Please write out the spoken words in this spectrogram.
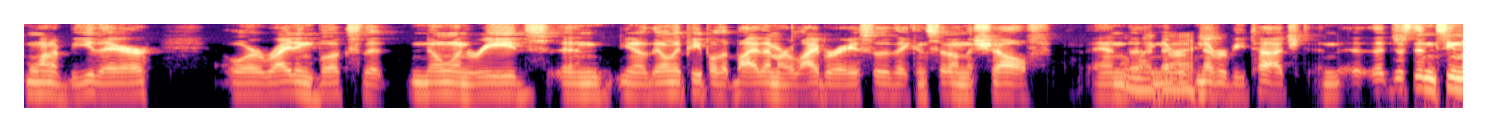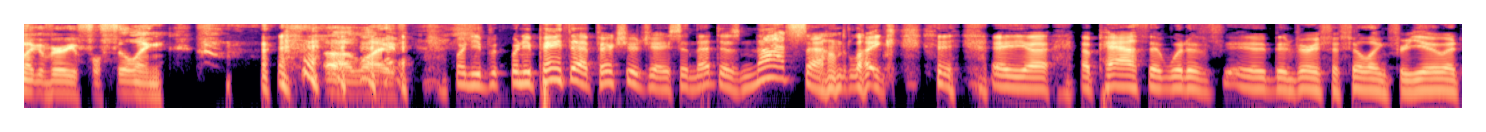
want to be there, or writing books that no one reads, and you know the only people that buy them are libraries so that they can sit on the shelf and oh uh, never never be touched, and it just didn't seem like a very fulfilling uh, life. when you when you paint that picture, Jason, that does not sound like a uh, a path that would have uh, been very fulfilling for you. And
